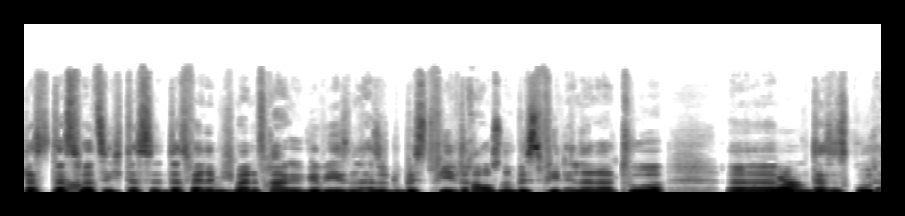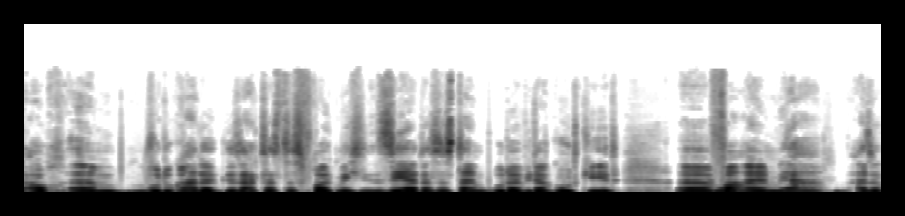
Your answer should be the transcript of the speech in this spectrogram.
das, das Ja. hört sich, das, das wäre nämlich meine Frage gewesen. Also du bist viel draußen und bist viel in der Natur. Ähm, Ja. Das ist gut, auch ähm, wo du gerade gesagt hast, das freut mich sehr, dass es deinem Bruder wieder gut geht. Äh, Vor allem, ja, also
